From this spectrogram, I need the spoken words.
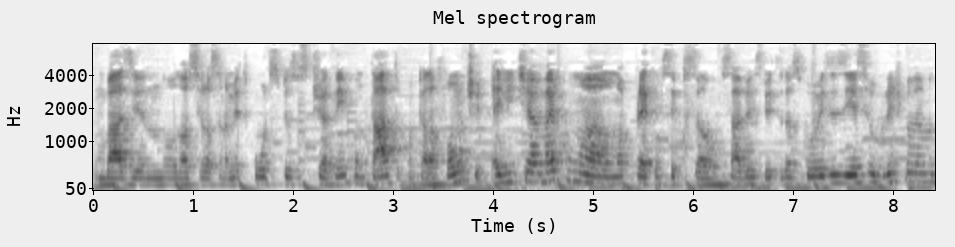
com base no nosso relacionamento com outras pessoas que já têm contato com aquela fonte, a gente já vai com uma, uma pré-concepção, sabe, a respeito das coisas, e esse é o grande problema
